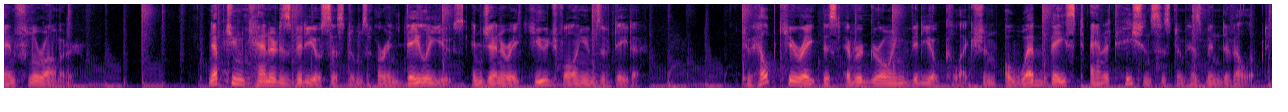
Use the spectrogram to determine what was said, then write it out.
and fluorometer. Neptune Canada's video systems are in daily use and generate huge volumes of data. To help curate this ever-growing video collection, a web-based annotation system has been developed,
